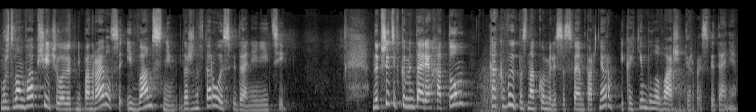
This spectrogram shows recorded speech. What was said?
Может, вам вообще человек не понравился, и вам с ним даже на второе свидание не идти. Напишите в комментариях о том, как вы познакомились со своим партнером и каким было ваше первое свидание.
